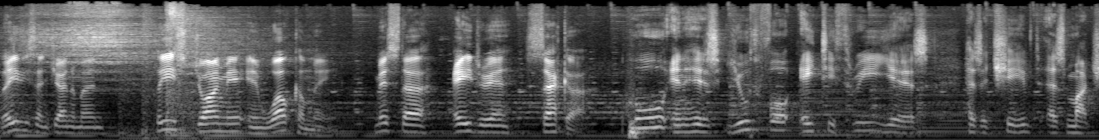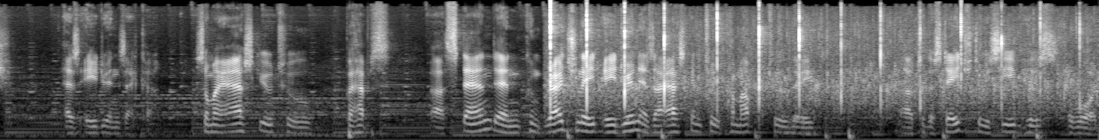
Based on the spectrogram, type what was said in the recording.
Ladies and gentlemen, please join me in welcoming Mr. Adrian Zecha. Who in his youthful 83 years has achieved as much as Adrian Zecha? So may I ask you to perhaps uh, stand and congratulate Adrian as I ask him to come up to the, uh, to the stage to receive his award.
